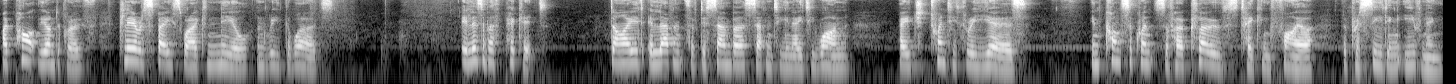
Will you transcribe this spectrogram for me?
I part the undergrowth, clear a space where I can kneel and read the words. Elizabeth Pickett died 11th of December 1781, aged 23 years, in consequence of her clothes taking fire the preceding evening.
